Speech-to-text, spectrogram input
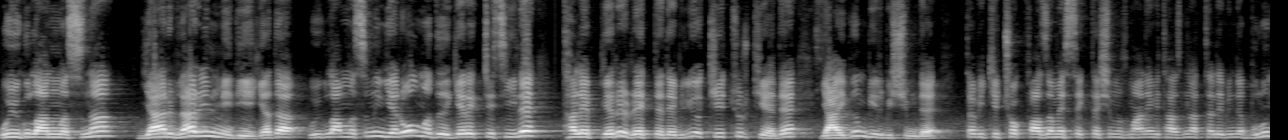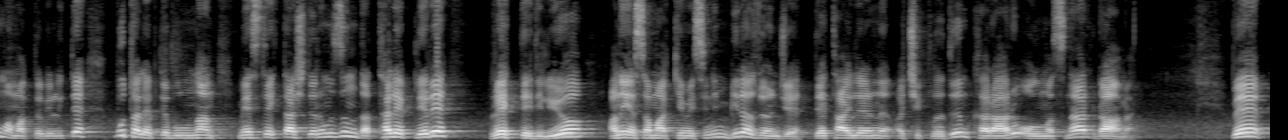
uygulanmasına yer verilmediği ya da uygulanmasının yer olmadığı gerekçesiyle talepleri reddedebiliyor ki Türkiye'de yaygın bir biçimde tabii ki çok fazla meslektaşımız manevi tazminat talebinde bulunmamakla birlikte bu talepte bulunan meslektaşlarımızın da talepleri reddediliyor. Anayasa Mahkemesi'nin biraz önce detaylarını açıkladığım kararı olmasına rağmen. Ve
